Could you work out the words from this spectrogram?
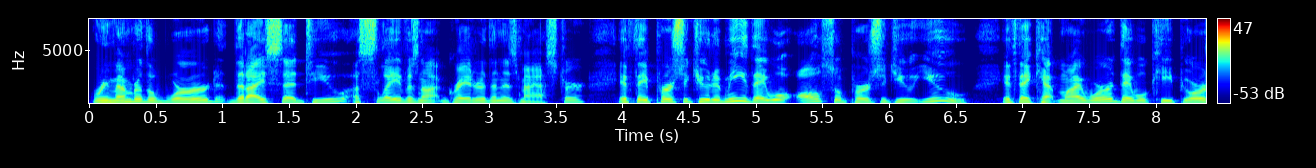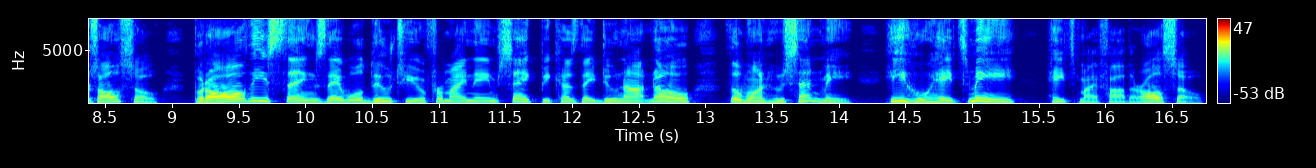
Remember the word that I said to you, a slave is not greater than his master. If they persecuted me, they will also persecute you. If they kept my word, they will keep yours also. But all these things they will do to you for my name's sake, because they do not know the one who sent me. He who hates me hates my Father also.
